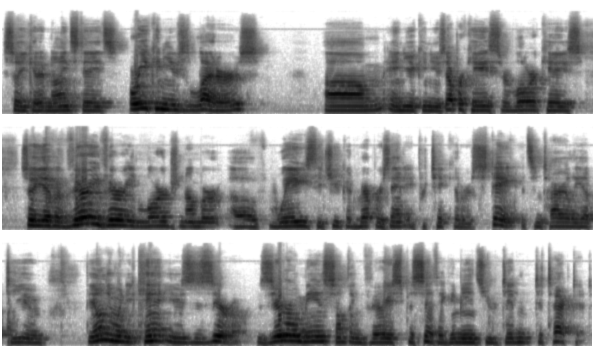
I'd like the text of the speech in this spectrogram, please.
So you could have nine states, or you can use letters um, and you can use uppercase or lowercase. So you have a very, very large number of ways that you could represent a particular state. It's entirely up to you. The only one you can't use is zero. Zero means something very specific. It means you didn't detect it.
